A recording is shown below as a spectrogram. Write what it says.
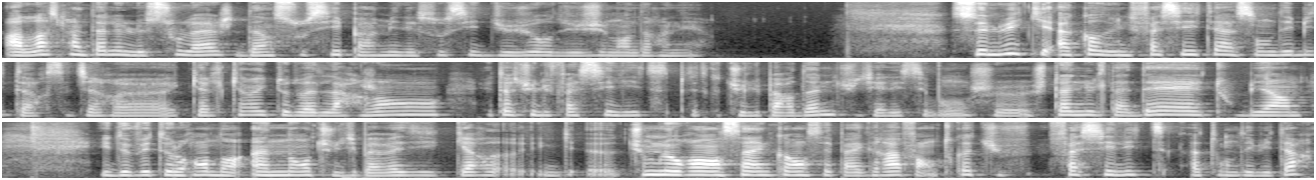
Allah le soulage d'un souci parmi les soucis du jour du jugement dernier. Celui qui accorde une facilité à son débiteur, c'est-à-dire euh, quelqu'un qui te doit de l'argent et toi tu lui facilites, peut-être que tu lui pardonnes, tu dis allez c'est bon, je, t'annule ta dette, ou bien il devait te le rendre en un an, tu lui dis bah vas-y, euh, tu me le rends en cinq ans, c'est pas grave, en tout cas tu facilites à ton débiteur.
